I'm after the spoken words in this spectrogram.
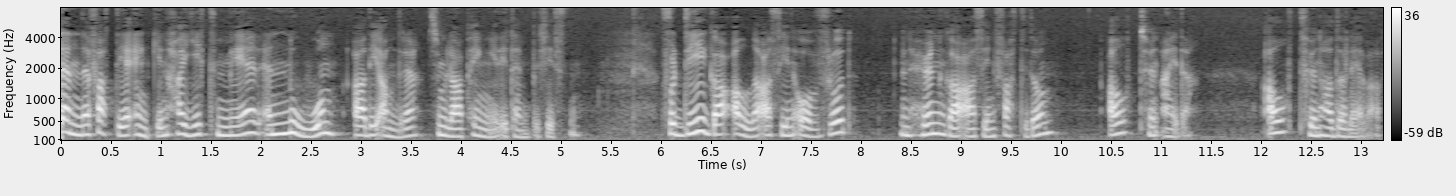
denne fattige enken har gitt mer enn noen av de andre som la penger i tempelkisten. For de ga alle av sin overflod, men hun ga av sin fattigdom alt hun eide. Alt hun hadde å leve av.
